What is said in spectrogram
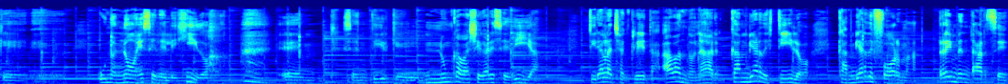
que eh, uno no es el elegido, em, sentir que nunca va a llegar ese día, tirar la chancleta, abandonar, cambiar de estilo, cambiar de forma, reinventarse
